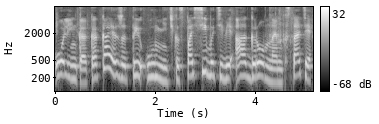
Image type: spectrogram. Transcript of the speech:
Оленька, какая же ты умничка. Спасибо тебе огромное. Кстати,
